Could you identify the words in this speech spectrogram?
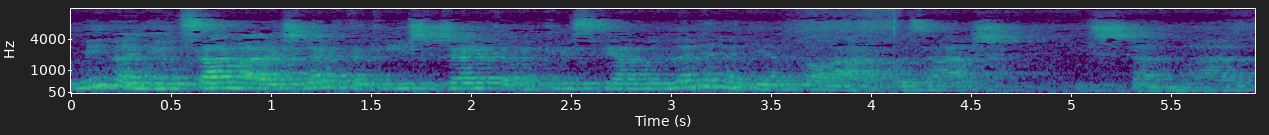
mindannyiunk számára, és nektek is, és meg Krisztián, hogy legyen egy ilyen találkozás Istennel.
